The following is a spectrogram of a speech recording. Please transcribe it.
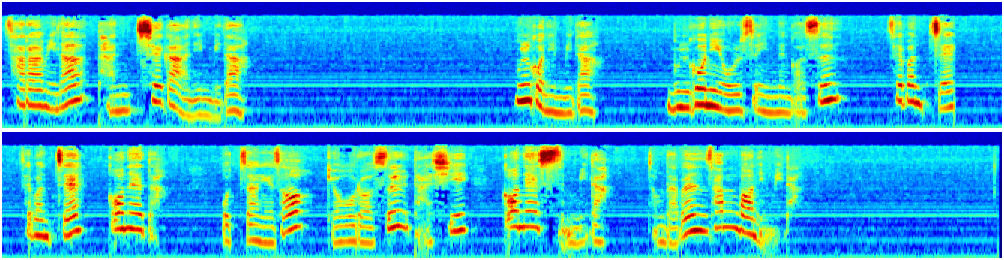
사람이나 단체가 아닙니다. 물건입니다. 물건이 올 수 있는 것은 세 번째, 세 번째, 꺼내다. 옷장에서 겨울옷을 다시 꺼냈습니다. 정답은 3번입니다.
